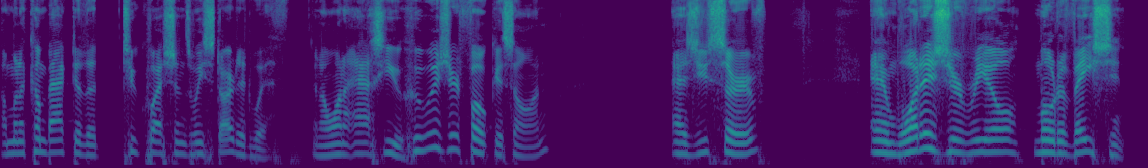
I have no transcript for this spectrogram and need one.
I'm going to come back to the two questions we started with. And I want to ask you who is your focus on as you serve? And what is your real motivation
